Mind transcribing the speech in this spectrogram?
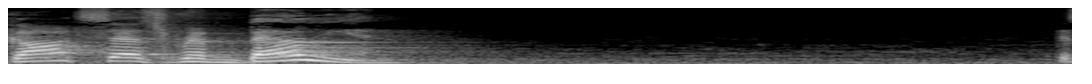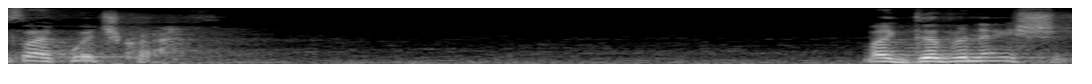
God says rebellion is like witchcraft, like divination.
